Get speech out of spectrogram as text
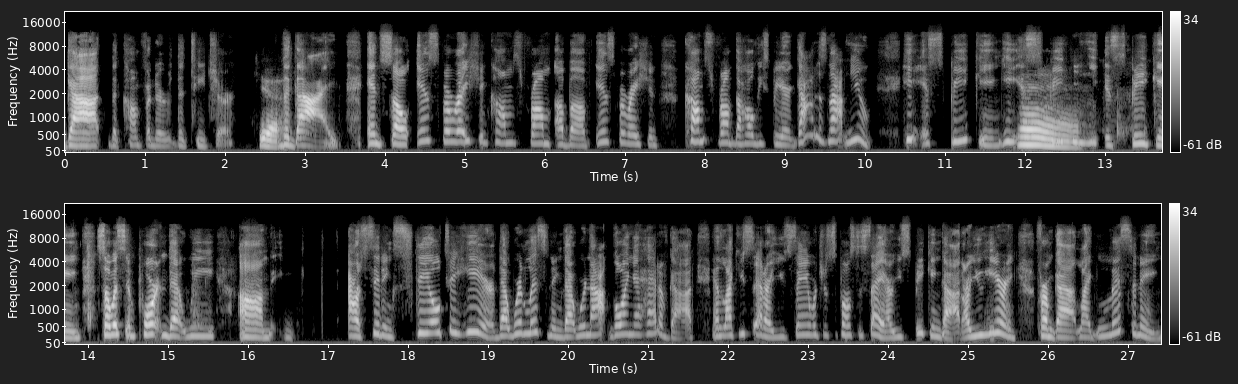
God, the comforter, the teacher yes. the guide. And so inspiration comes from above. Inspiration comes from the Holy Spirit. God is not mute. He is speaking. He is Mm. speaking. He is speaking. So it's important that we um are sitting still to hear that we're listening, that we're not going ahead of God. And like you said, are you saying what you're supposed to say? Are you speaking God? Are you hearing from God? Like listening.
